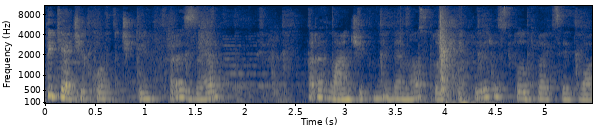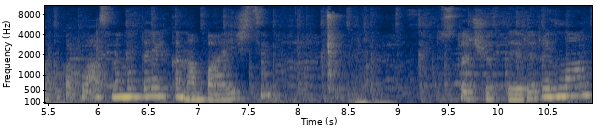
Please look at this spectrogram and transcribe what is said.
Дитячі кофточки. Резерв. Регланчик йде на 104, 122 така класна моделька на баєчці. 104 реглан,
